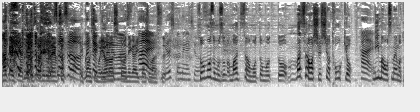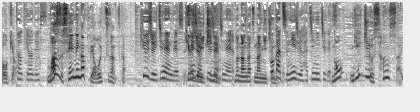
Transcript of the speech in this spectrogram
仲良くやってるそうでございます。そうそう。今週もよろしくお願いいたします。はいよろしくお願いします。そもそもその、マチさんはもともと、マチさんは出身は東京。はいで今お住まいも東京。東京です。まず生年月日はおいくつなんですか？91年です。91 1991年の何月何日？5生まれ月28日です。の23歳？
